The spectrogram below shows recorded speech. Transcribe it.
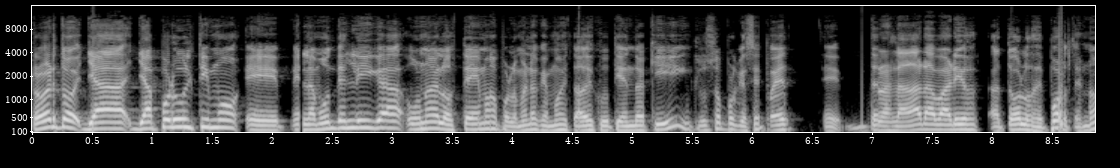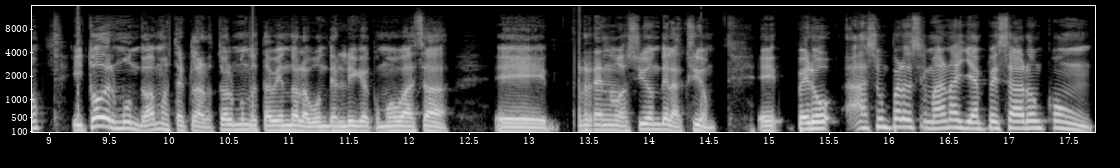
Roberto, ya, ya por último, eh, en la Bundesliga, uno de los temas, por lo menos que hemos estado discutiendo aquí, incluso porque se puede eh, trasladar a varios, a todos los deportes, ¿no? Y todo el mundo, vamos a estar claros, todo el mundo está viendo la Bundesliga, cómo va esa eh, renovación de la acción. Eh, pero hace un par de semanas ya empezaron con,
